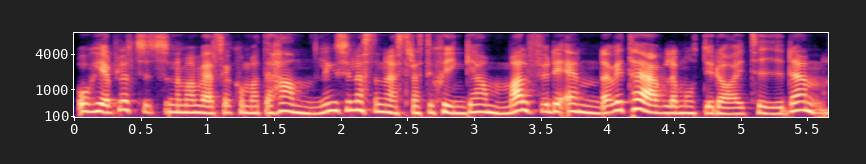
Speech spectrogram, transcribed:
Och helt plötsligt så när man väl ska komma till handling så är nästan den här strategin gammal. För det enda vi tävlar mot idag är tiden.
